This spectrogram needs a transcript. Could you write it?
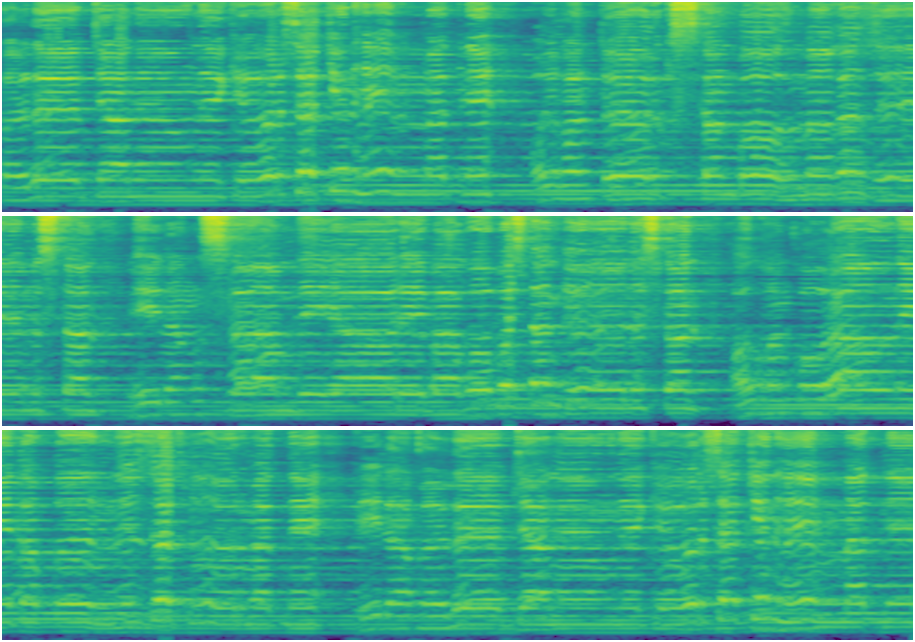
qilib joningni ko'rsatgin himmatni. O'yg'on Turkiston bo'lmagan zimiston Edim islom diyori bog'u boston guliston Alg'in Qur'onni topqin izzat hurmatni Fida qilib joningni ko'rsatgin himmatni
